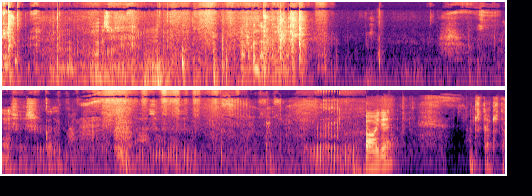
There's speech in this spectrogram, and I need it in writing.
よいしょよし楽になるといいね。よしよしこれだおいで。来た来た。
